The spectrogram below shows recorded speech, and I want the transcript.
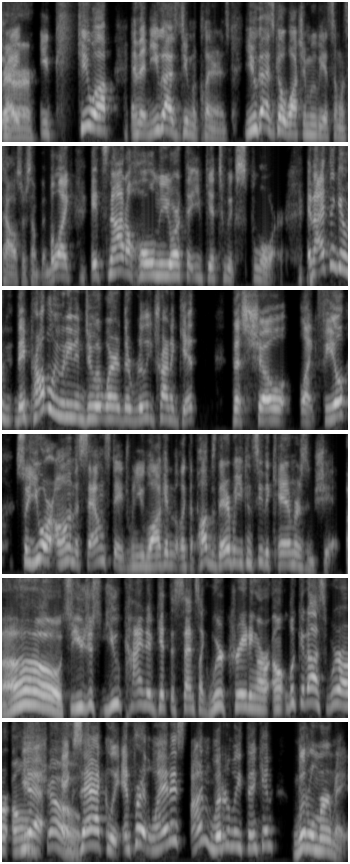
right? You queue up and then you guys do MacLaren's. You guys go watch a movie at someone's house or something, but like it's not a whole New York that you get to explore. And I think it would, they probably would even do it where they're really trying to get the show like feel. So you are on the soundstage when you log in, like the pub's there, but you can see the cameras and shit. Oh, so you just you kind of get the sense like we're creating our own. Look at us, we're our own yeah, show. exactly. And for Atlantis, I'm literally thinking Little Mermaid,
